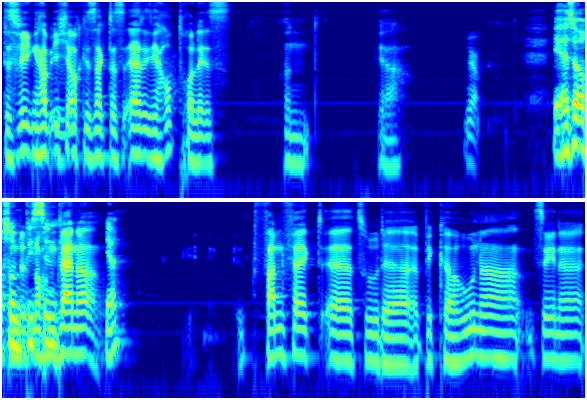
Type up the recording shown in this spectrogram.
Deswegen habe ich auch gesagt, dass er die Hauptrolle ist. Und ja. Ja. Er ist ja auch so ein und bisschen. Noch ein kleiner ja? Fun Fact äh, zu der Big Kahuna-Szene.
